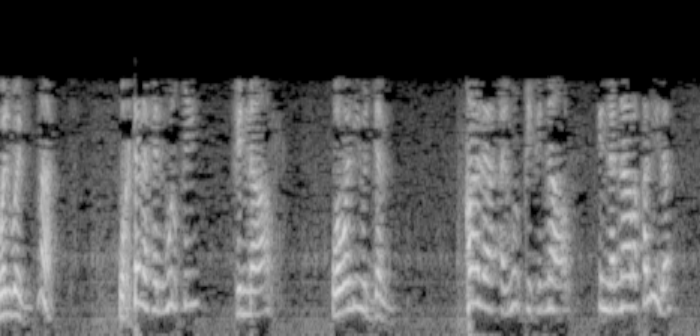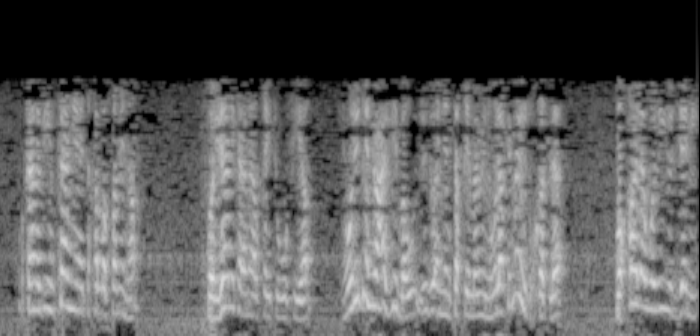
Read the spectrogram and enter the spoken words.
والولي مات. واختلف الملقي في النار وولي الدم. قال الملقي في النار إن النار قليلة وكان بإمكانه أن يتخلص منها. ولذلك أنا ألقيته فيها. يريد أن يعذبه يريد أن ينتقم منه لكن ما يريد قتله. وقال ولي الدم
